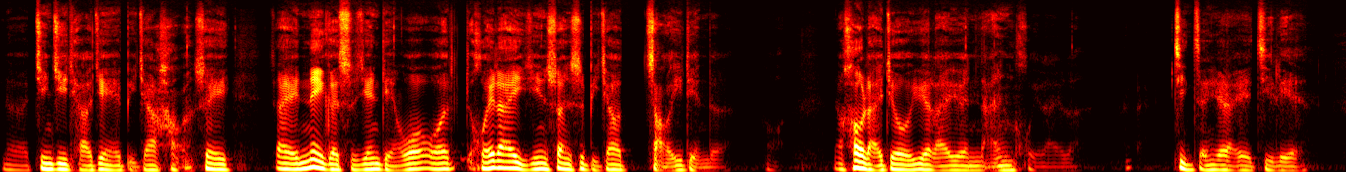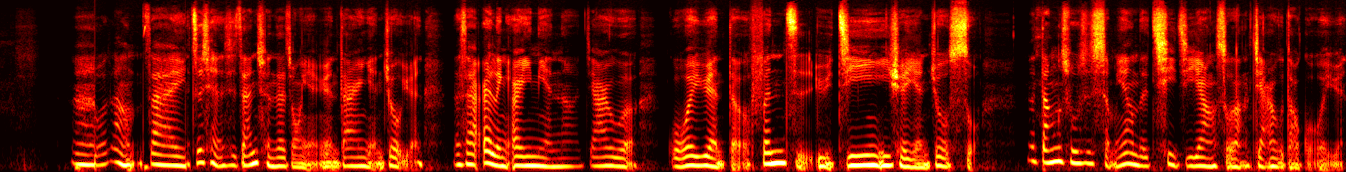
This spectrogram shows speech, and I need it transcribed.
那经济条件也比较好，所以在那个时间点，我我回来已经算是比较早一点的。哦，那后来就越来越难回来了，竞争越来越激烈。嗯所长在之前是单纯在中研院担任研究员，那在二零二一年呢，加入了国卫院的分子与基因医学研究所。那当初是什么样的契机让所长加入到国卫院？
